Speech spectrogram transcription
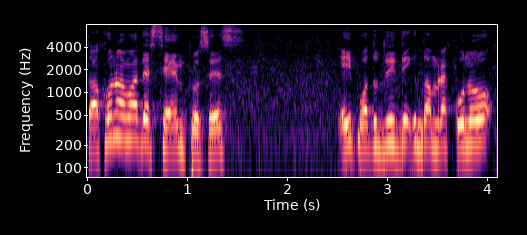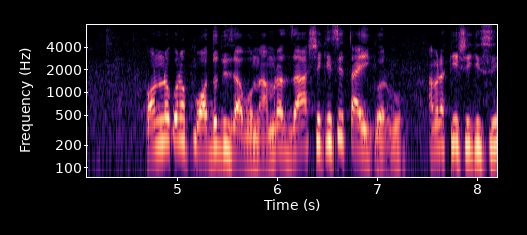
তখন আমাদের সেম প্রসেস এই পদ্ধতিতে কিন্তু আমরা কোনো অন্য কোনো পদ্ধতি যাব না। আমরা যা শিখেছি তাই করব। আমরা কি শিখেছি?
